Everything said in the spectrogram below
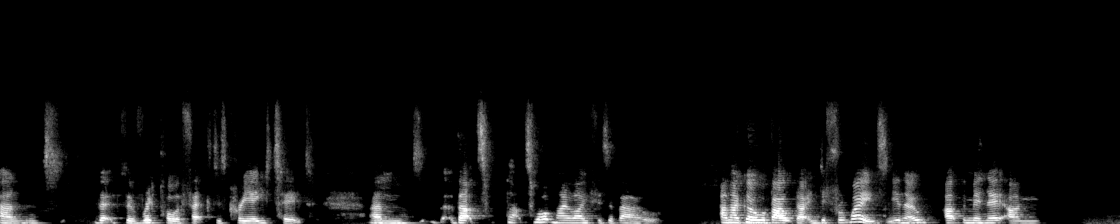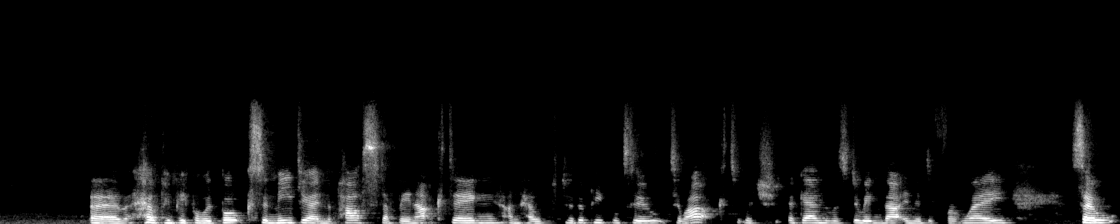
and that the ripple effect is created. Mm. And that's that's what my life is about and I go mm. about that in different ways. You know, at the minute I'm uh, helping people with books and media. In the past, I've been acting and helped other people to to act, which again was doing that in a different way. So,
